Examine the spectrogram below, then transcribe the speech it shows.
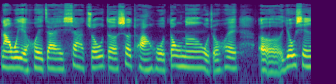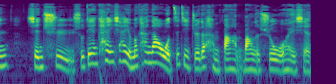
那我也会在下周的社团活动呢，我就会呃优先。先去书店看一下有没有看到我自己觉得很棒很棒的书，我会先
